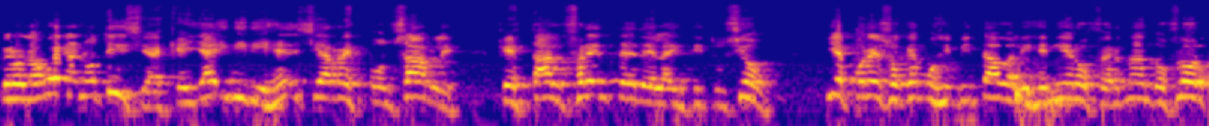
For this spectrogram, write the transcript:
Pero la buena noticia es que ya hay dirigencia responsable que está al frente de la institución y es por eso que hemos invitado al ingeniero Fernando Flor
